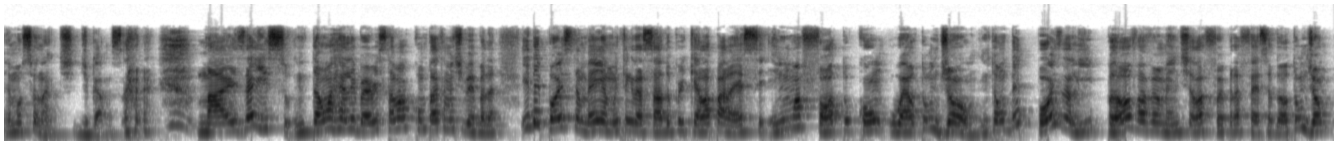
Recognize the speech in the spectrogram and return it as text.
emocionante, digamos. Mas é isso. Então a Halle Berry estava completamente bêbada. E depois também é muito engraçado porque ela aparece em uma foto com o Elton John. Então depois ali, provavelmente ela foi para a festa do Elton John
